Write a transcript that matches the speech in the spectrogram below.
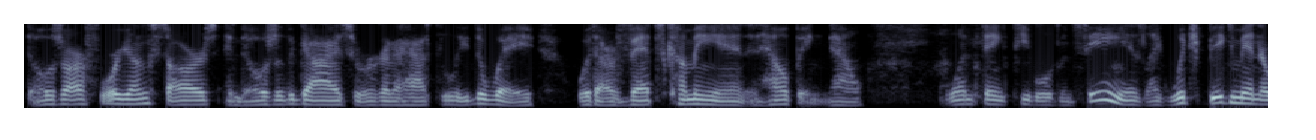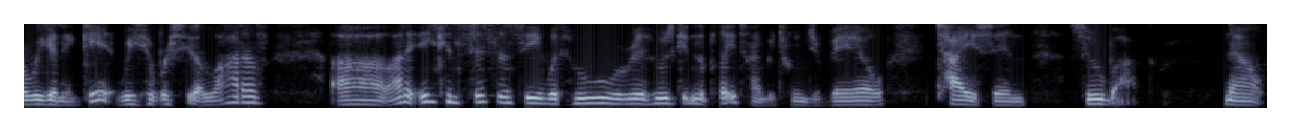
Those are our four young stars, and those are the guys who are going to have to lead the way with our vets coming in and helping. Now, one thing people have been seeing is like which big men are we going to get? We we're seeing a lot of uh, a lot of inconsistency with who who's getting the playtime between JaVale, Tyson, Zubac. Now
